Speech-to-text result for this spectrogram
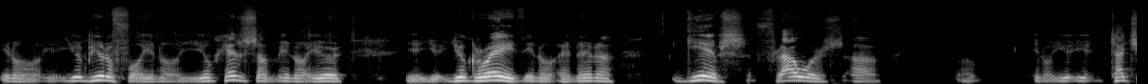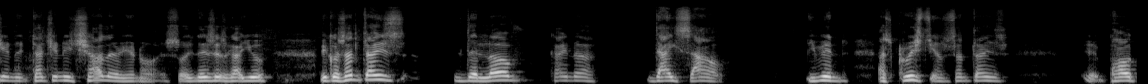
you know, you're beautiful, you know, you're handsome, you know, you're you, you're great, you know, and then uh, gifts, flowers, uh, uh, you know, you, you touching touching each other, you know. So this is how you, because sometimes the love kind of dies out even as Christians, sometimes uh, Paul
